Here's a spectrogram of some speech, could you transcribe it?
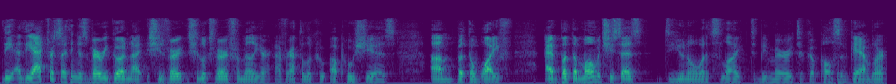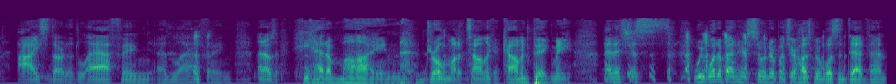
the the actress I think is very good, and I, she's very she looks very familiar. And I forgot to look who, up who she is, um, but the wife. And, but the moment she says, "Do you know what it's like to be married to a compulsive gambler?" I started laughing and laughing, and I was like, "He had a mind. Drove him out of town like a common pygmy." And it's just, we would have been here sooner, but your husband wasn't dead then.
